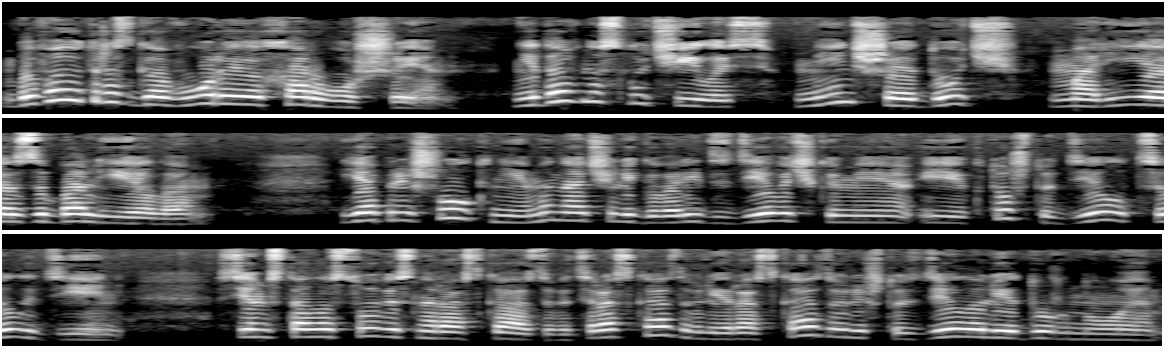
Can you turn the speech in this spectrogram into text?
Бывают разговоры хорошие. Недавно случилось, меньшая дочь Мария заболела. Я пришел к ним, мы начали говорить с девочками, и кто что делал целый день. Всем стало совестно рассказывать. Рассказывали и рассказывали, что сделали дурное.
